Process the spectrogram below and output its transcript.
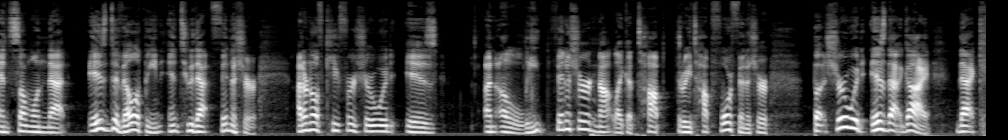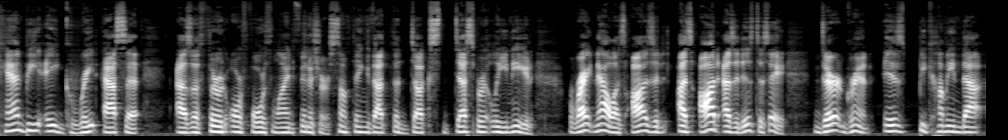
and someone that is developing into that finisher. I don't know if Kiefer Sherwood is an elite finisher, not like a top three, top four finisher, but Sherwood is that guy that can be a great asset as a third or fourth line finisher, something that the Ducks desperately need. Right now, as odd as it, as odd as it is to say, Derek Grant is becoming that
